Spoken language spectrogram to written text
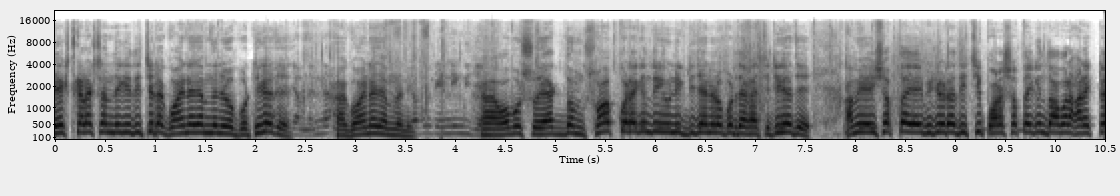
নেক্সট কালেকশন দেখিয়ে দিচ্ছি এটা গয়না জামদানির ওপর ঠিক আছে? হ্যাঁ গয়না জামদানি। হ্যাঁ অবশ্যই একদম সব কটা কিন্তু ইউনিক ডিজাইনের ওপর দেখাচ্ছি ঠিক আছে? আমি এই সপ্তাহে এই ভিডিওটা দিচ্ছি পরের সপ্তাহে কিন্তু আবার আরেকটা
